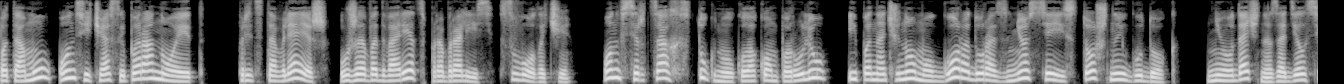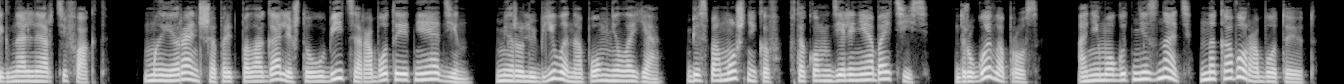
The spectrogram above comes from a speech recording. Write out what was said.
Потому он сейчас и параноид. Представляешь, уже во дворец пробрались, сволочи. Он в сердцах стукнул кулаком по рулю, и по ночному городу разнесся истошный гудок. Неудачно задел сигнальный артефакт. Мы и раньше предполагали, что убийца работает не один. Миролюбиво напомнила я. Без помощников в таком деле не обойтись. Другой вопрос. Они могут не знать, на кого работают.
